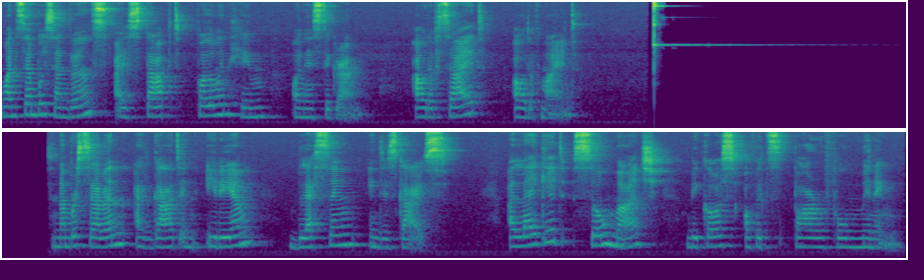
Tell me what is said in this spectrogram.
One simple sentence I stopped following him on Instagram. Out of sight, out of mind. Number seven, I've got an idiom blessing in disguise. I like it so much because of its powerful meaning.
